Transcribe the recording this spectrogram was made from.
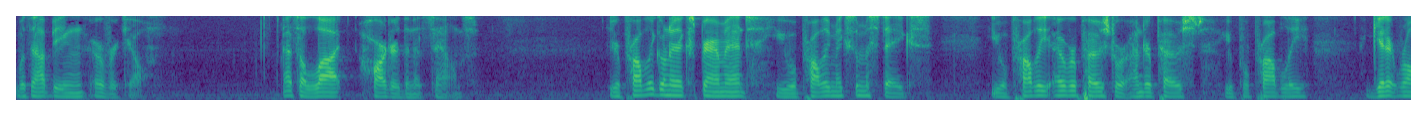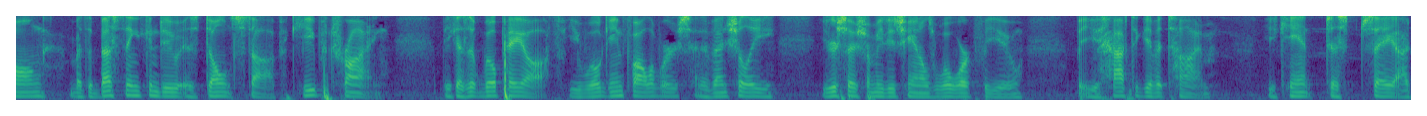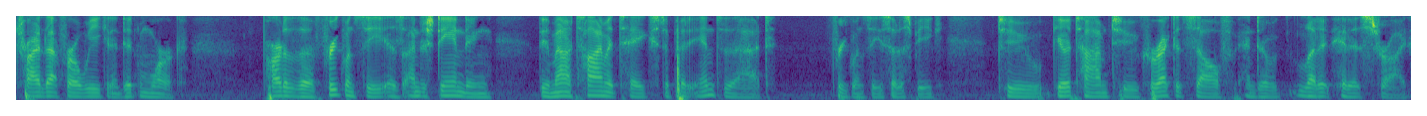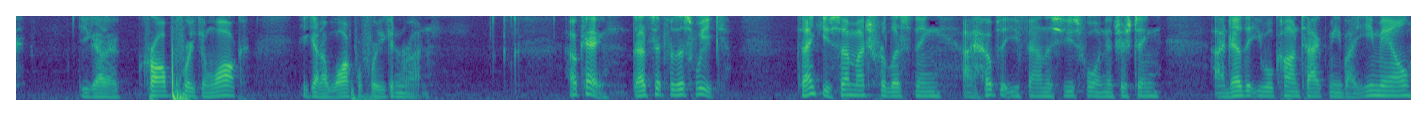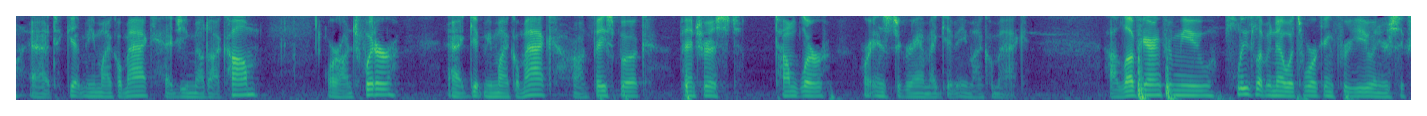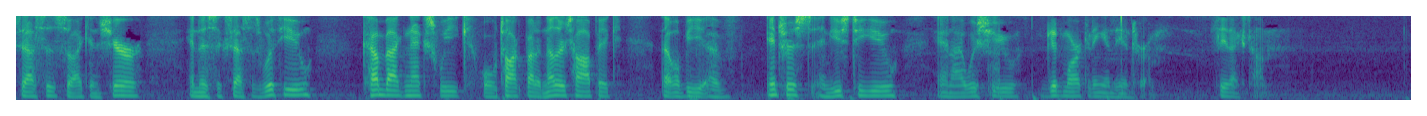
without being overkill. That's a lot harder than it sounds. You're probably going to experiment. You will probably make some mistakes. You will probably overpost or underpost. You will probably get it wrong. But the best thing you can do is don't stop. Keep trying because it will pay off. You will gain followers, and eventually your social media channels will work for you. But you have to give it time. You can't just say, I tried that for a week and it didn't work part of the frequency is understanding the amount of time it takes to put into that frequency, so to speak, to give it time to correct itself and to let it hit its stride. You got to crawl before you can walk, you got to walk before you can run. Okay, that's it for this week. Thank you so much for listening. I hope that you found this useful and interesting. I know that you will contact me by email at getmemichaelmack at gmail.com or on Twitter at Get Me Michael Mack or on Facebook, Pinterest, Tumblr, or Instagram at Get Me Michael Mack. I love hearing from you. Please let me know what's working for you and your successes so I can share in the successes with you. Come back next week. We'll talk about another topic that will be of interest and use to you. And I wish you good marketing in the interim. See you next time.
